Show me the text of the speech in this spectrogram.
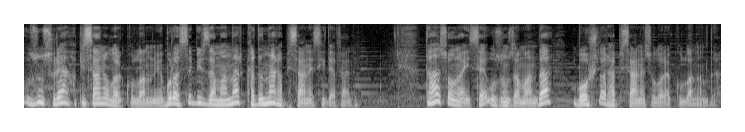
uzun süre hapishane olarak kullanılıyor. Burası bir zamanlar kadınlar hapishanesiydi efendim. Daha sonra ise uzun zamanda boşlar hapishanesi olarak kullanıldı.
